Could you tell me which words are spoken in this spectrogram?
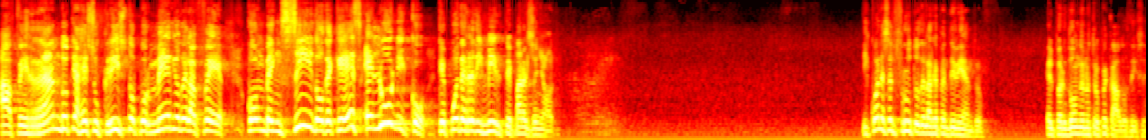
Aferrándote a Jesucristo por medio de la fe convencido de que es el único que puede redimirte para el Señor. ¿Y cuál es el fruto del arrepentimiento? El perdón de nuestros pecados, dice.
